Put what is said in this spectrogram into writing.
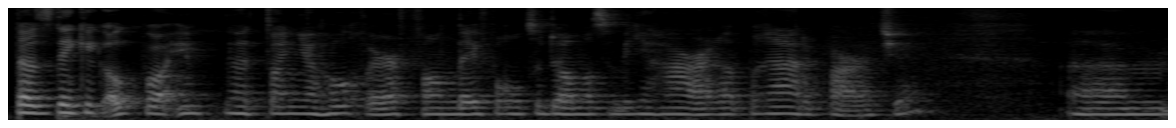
Dat is denk ik ook wel in, met Tanja Hoogwerf van Leefbaar Rotterdam. Is een beetje haar uh, paradepaardje. Ehm,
